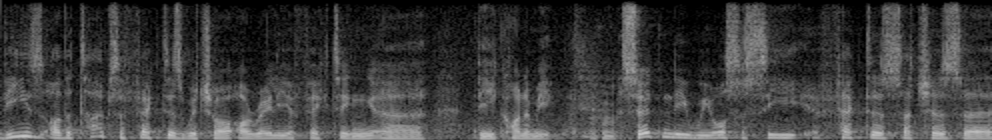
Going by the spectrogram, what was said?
these are the types of factors which are, are really affecting uh, the economy. Mm -hmm. Certainly, we also see factors such as uh,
